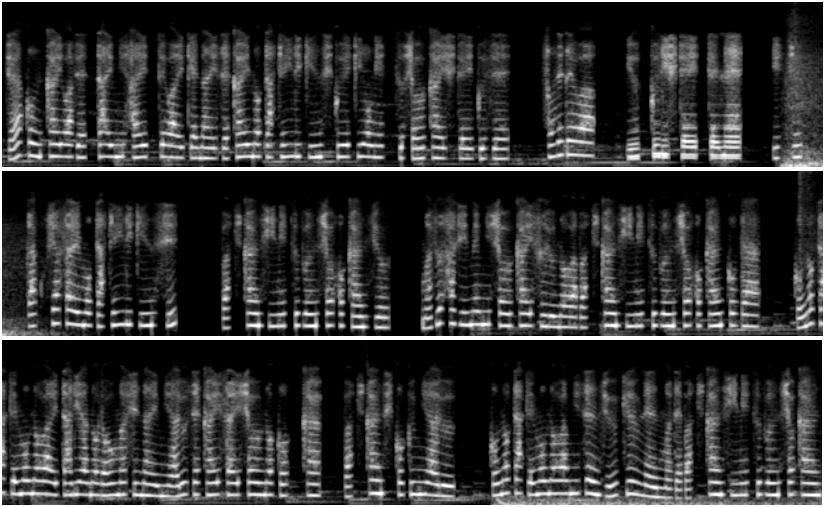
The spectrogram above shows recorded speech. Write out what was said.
じゃあ今回は絶対に入ってはいけない世界の立ち入り禁止区域を3つ紹介していくぜ。それでは、ゆっくりしていってね。1、学者さえも立ち入り禁止？バチカン秘密文書保管所。まずはじめに紹介するのはバチカン秘密文書保管庫だ。この建物はイタリアのローマ市内にある世界最小の国家、バチカン四国にある。この建物は2019年までバチカン秘密文書館、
